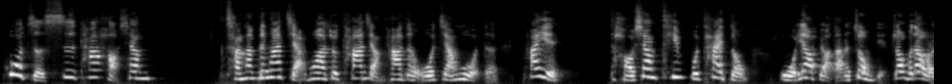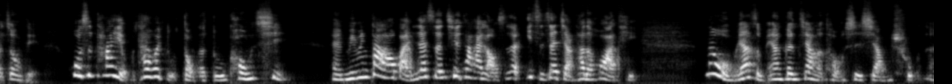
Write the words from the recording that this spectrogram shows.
或者是他好像常常跟他讲话，就他讲他的，我讲我的，他也好像听不太懂。我要表达的重点抓不到我的重点，或是他也不太会读懂得读空气。哎，明明大老板在生气，他还老是在一直在讲他的话题。那我们要怎么样跟这样的同事相处呢？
